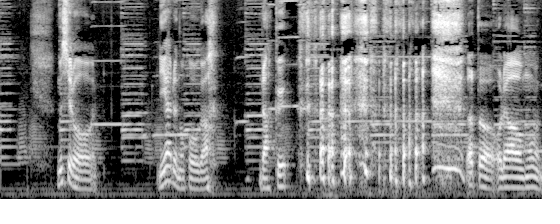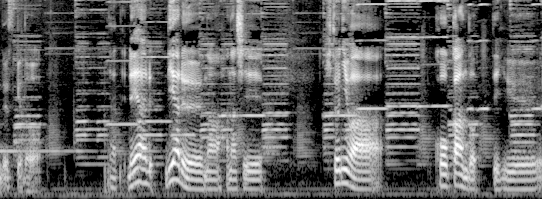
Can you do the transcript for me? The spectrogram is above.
むしろリアルの方が 楽。だと俺は思うんですけどリアルリアルな話人には好感度っていう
